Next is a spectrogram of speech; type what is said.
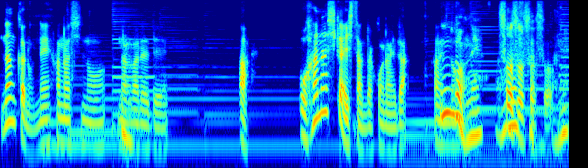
なんかのね、話の流れで、あ、お話し会したんだ、この間。あのそうね。そうそうそうそう。ね。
